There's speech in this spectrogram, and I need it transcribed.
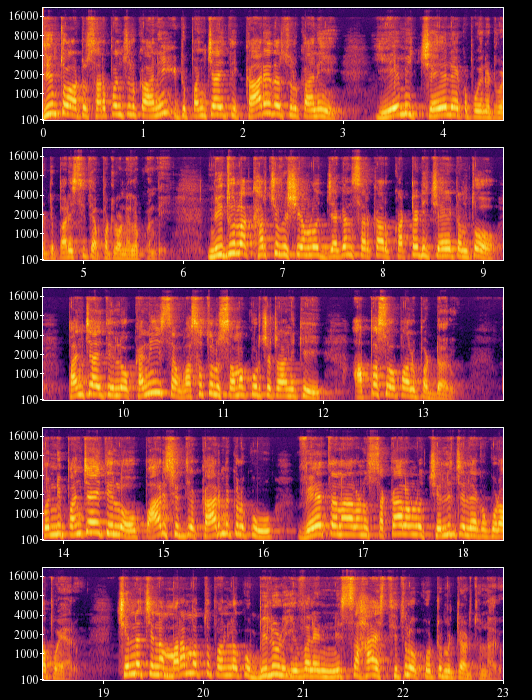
దీంతో అటు సర్పంచులు కానీ ఇటు పంచాయతీ కార్యదర్శులు కానీ ఏమీ చేయలేకపోయినటువంటి పరిస్థితి అప్పట్లో నెలకొంది. నిధుల ఖర్చు విషయంలో జగన్ సర్కారు కట్టడి చేయటంతో పంచాయతీల్లో కనీస వసతులు సమకూర్చడానికి అప్పసోపాలు పడ్డారు. కొన్ని పంచాయతీల్లో పారిశుద్ధ్య కార్మికులకు వేతనాలను సకాలంలో చెల్లించలేక కూడా పోయారు. చిన్న చిన్న మరమ్మత్తు పనులకు బిల్లులు ఇవ్వలేని నిస్సహాయ స్థితిలో కొట్టుమిట్టాడుతున్నారు.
